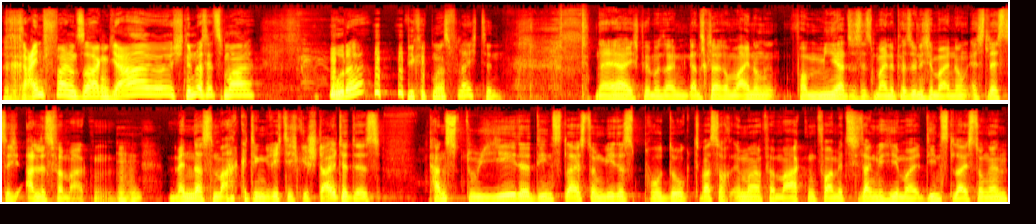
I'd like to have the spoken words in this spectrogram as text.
reinfallen und sagen, ja, ich nehme das jetzt mal? Oder wie kriegt man das vielleicht hin? Naja, ich will mal sagen, ganz klare Meinung von mir, also das ist jetzt meine persönliche Meinung, es lässt sich alles vermarkten. Mhm. Wenn das Marketing richtig gestaltet ist, kannst du jede Dienstleistung, jedes Produkt, was auch immer vermarkten, vor allem jetzt sagen wir hier mal Dienstleistungen.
